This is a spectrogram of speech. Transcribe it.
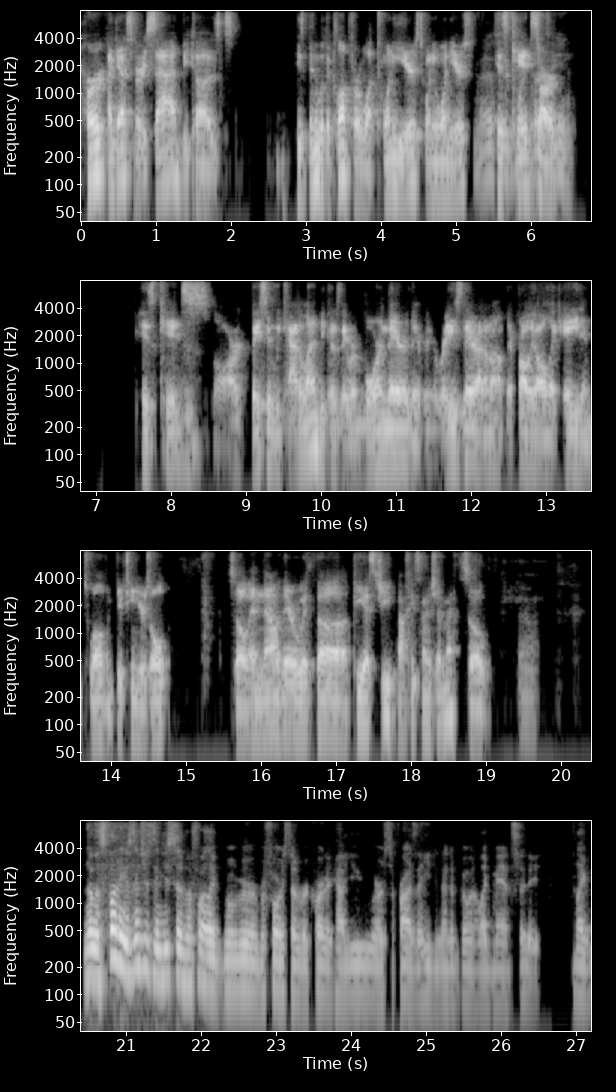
hurt, I guess, very sad because he's been with the club for what 20 years, 21 years. His kids are his kids are basically Catalan because they were born there, they've been raised there. I don't know, they're probably all like 8 and 12 and 15 years old. So and now they're with uh PSG, Paris Saint-Germain. So No, it was funny. It was interesting. You said before, like when we were before we started recording, how you were surprised that he didn't end up going to like Man City. Like,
